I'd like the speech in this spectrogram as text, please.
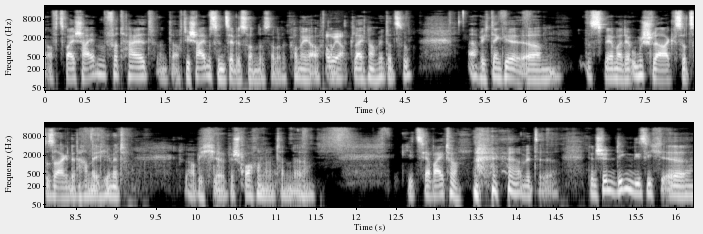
auf zwei Scheiben verteilt und auch die Scheiben sind sehr besonders, aber da kommen wir ja auch Oh ja. gleich noch mit dazu. Aber ich denke, ähm, das wäre mal der Umschlag sozusagen, den haben wir hiermit, glaube ich, äh, besprochen und dann äh, geht's ja weiter mit äh, den schönen Dingen, die sich äh,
